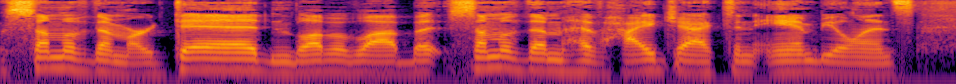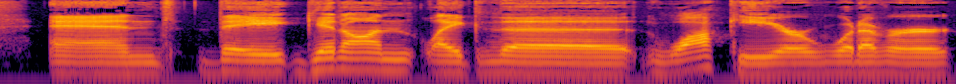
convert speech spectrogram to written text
some of them are dead and blah blah blah, but some of them have hijacked an ambulance and they get on like the walkie or whatever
